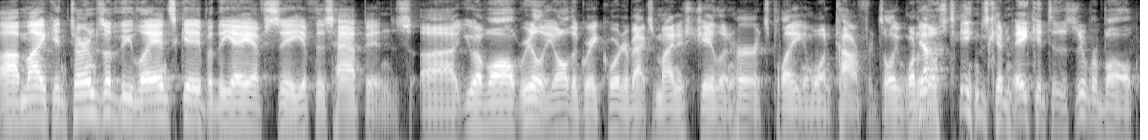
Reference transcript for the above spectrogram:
Uh, Mike, in terms of the landscape of the AFC, if this happens, uh, you have all really all the great quarterbacks minus Jalen Hurts playing in one conference. Only one Yep. of those teams can make it to the Super Bowl.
